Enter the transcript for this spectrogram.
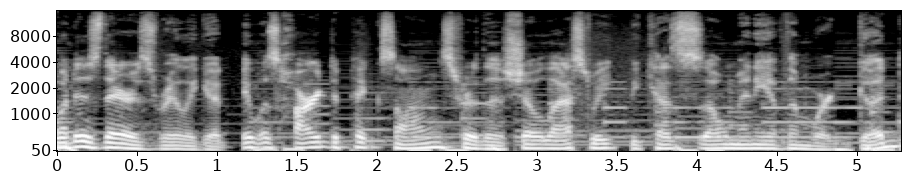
what is there is really good. It was hard to pick songs for the show last week because so many of them were good,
